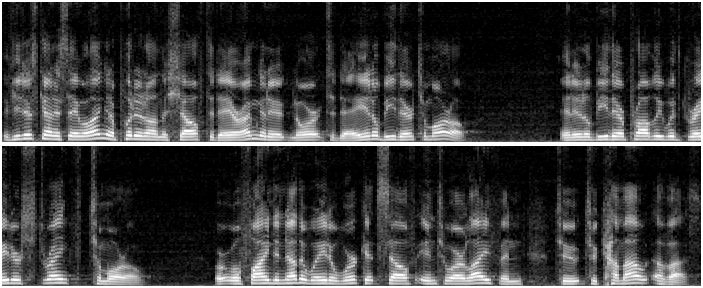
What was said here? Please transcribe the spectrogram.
If you just kind of say, well, I'm going to put it on the shelf today or I'm going to ignore it today, it'll be there tomorrow. And it'll be there probably with greater strength tomorrow. Or it will find another way to work itself into our life and to, to come out of us.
